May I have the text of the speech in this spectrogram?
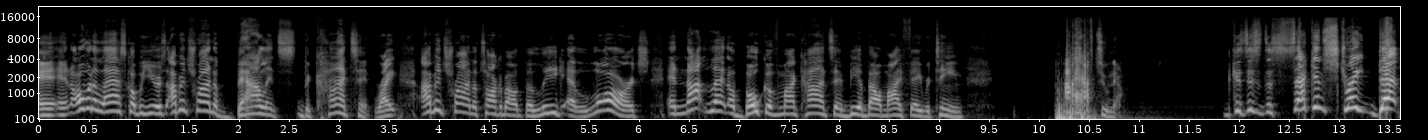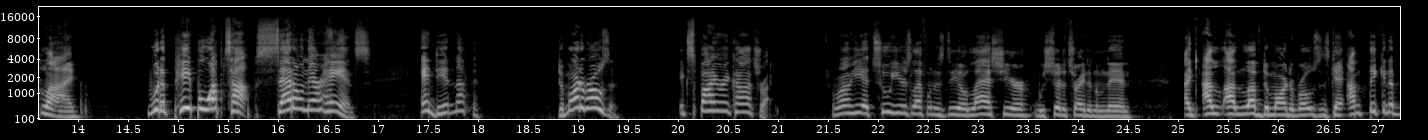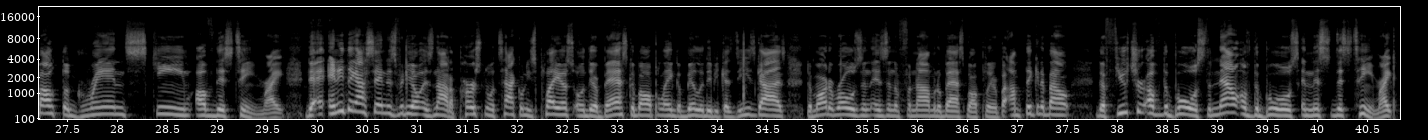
And, and, over the last couple years, I've been trying to balance the content, right? I've been trying to talk about the league at large and not let a bulk of my content be about my favorite team. I have to now. Because this is the second straight deadline where the people up top sat on their hands and did nothing. DeMar DeRozan, expiring contract. Well, he had two years left on his deal. Last year, we should have traded him then. I, I, I love DeMar DeRozan's game. I'm thinking about the grand scheme of this team, right? The, anything I say in this video is not a personal attack on these players or their basketball playing ability because these guys, DeMar DeRozan isn't a phenomenal basketball player, but I'm thinking about the future of the Bulls, the now of the Bulls in this this team, right?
